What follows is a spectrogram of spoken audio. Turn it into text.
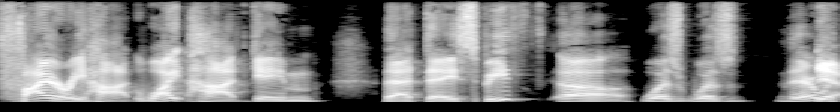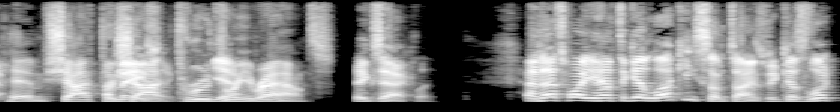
fiery hot, white hot game that day. Spieth uh, was was there with Yeah. him, shot for Amazing. shot through Yeah. three rounds. Exactly. And that's why you have to get lucky sometimes because look,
